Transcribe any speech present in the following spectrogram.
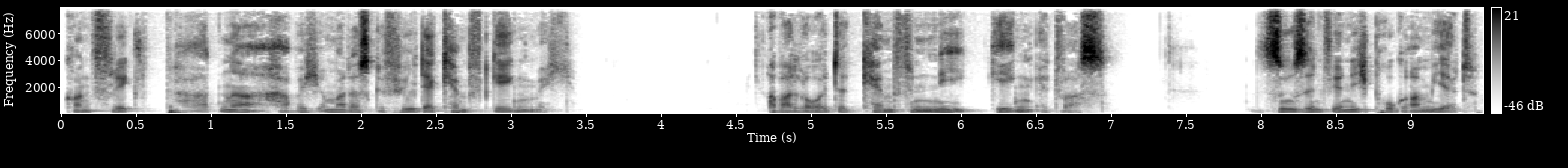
Konfliktpartner habe ich immer das Gefühl, der kämpft gegen mich. Aber Leute kämpfen nie gegen etwas. So sind wir nicht programmiert.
